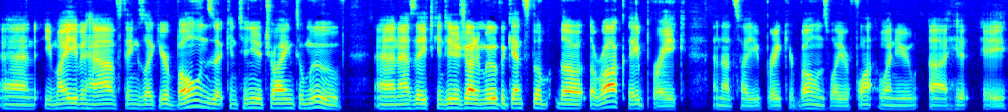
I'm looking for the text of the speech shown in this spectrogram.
and you might even have things like your bones that continue trying to move and as they continue to try to move against the, the, the rock they break and that's how you break your bones while you're when you uh, hit a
